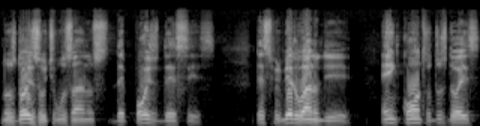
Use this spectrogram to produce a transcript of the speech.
nos dois últimos anos, depois desses, desse primeiro ano de encontro dos dois,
